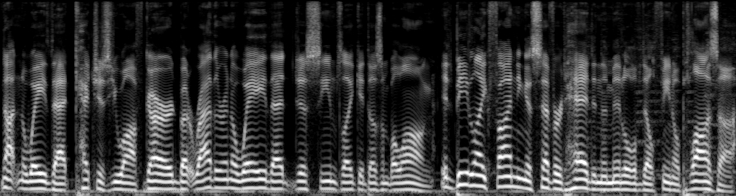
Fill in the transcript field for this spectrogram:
Not in a way that catches you off guard, but rather in a way that just seems like it doesn't belong. It'd be like finding a severed head in the middle of Delfino Plaza.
